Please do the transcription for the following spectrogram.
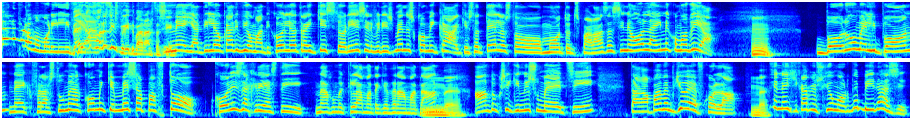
κάνω πρόμο, Μωρή ηλίθεια. Δέκα φορές δείξει την παράσταση. Ναι, γιατί λέω κάτι βιωματικό, λέω τραγικές ιστορίες σερβιρισμένες κομικά. Και στο τέλος το μότο της παράστασης είναι όλα είναι κομμωδία. Μμ. Μπορούμε λοιπόν να εκφραστούμε ακόμη και μέσα από αυτό. Χωρίς να χρειαστεί να έχουμε κλάματα και δράματα. Αν, Ναι. αν το ξεκινήσουμε έτσι, τα αγαπάμε πιο εύκολα. Ναι. Δεν έχει κάποιος χιούμορ, δεν πειράζει.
